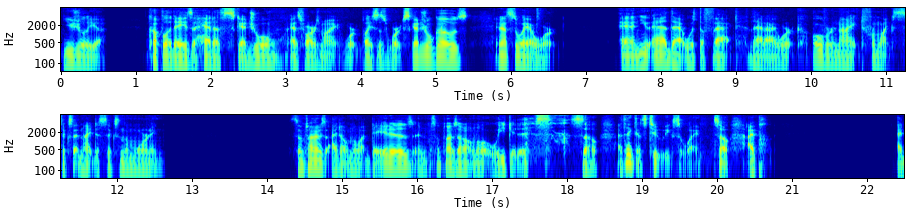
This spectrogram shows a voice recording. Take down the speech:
usually a couple of days ahead of schedule as far as my workplace's work schedule goes, and that's the way I work. And you add that with the fact that I work overnight from like 6 at night to 6 in the morning. Sometimes I don't know what day it is, and sometimes I don't know what week it is. so I think that's two weeks away. So I, I,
